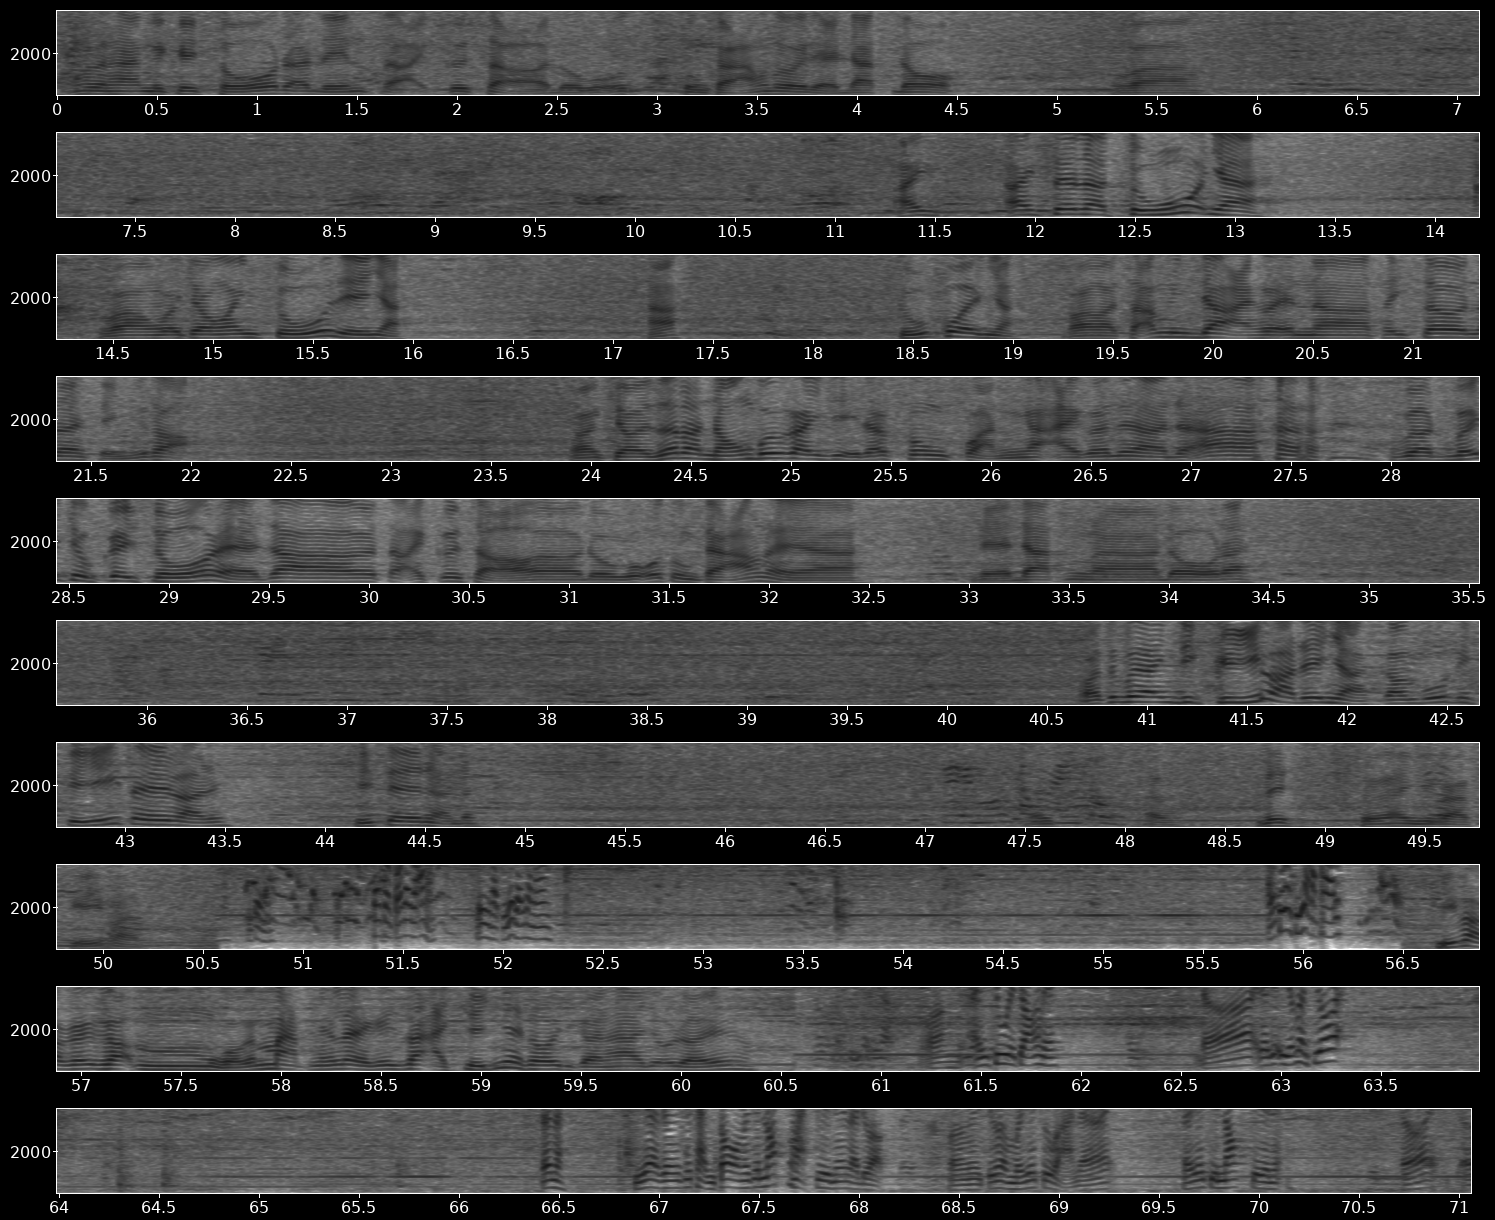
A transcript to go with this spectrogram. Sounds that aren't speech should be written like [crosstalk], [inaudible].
hơn 20 cây số đã đến tại cơ sở đồ gỗ Tùng Cám thôi để đặt đồ. Và anh anh tên là Tú nhỉ? Và vợ chồng anh Tú gì nhỉ? Hả? Tú Quỳnh nhỉ và ở xã Minh Đại, huyện à, Thanh Sơn đây, tỉnh Phú Thọ. Vâng, trời rất là nóng bức anh chị đã không quản ngại có nên là đã [laughs] vượt mấy chục cây số để ra tại cơ sở đồ gỗ Tùng Táo này à, để đặt à, đồ đây. Và thứ anh đi ký vào đây nhỉ, cầm bút đi ký tên vào đi. Ký tên vào đây. Ừ. Đi, chúng anh đi vào ký vào. Ký vào cái gậm của cái mặt với lại cái dạ chính này thôi chỉ cần hai chỗ đấy. À, anh chui cho này đó em yên chưa? Đây này chỉ là cái, cái thành con cái nắp mặt kia này là được à, cái là mấy cái quả đấy. Đấy cái nắp này. đó đó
